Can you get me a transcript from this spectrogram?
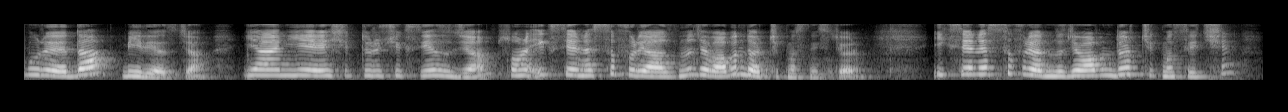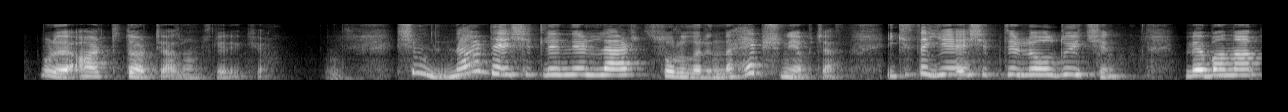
Buraya da 1 yazacağım. Yani y eşittir 3x yazacağım. Sonra x yerine 0 yazdığımda cevabın 4 çıkmasını istiyorum. x yerine 0 yazdığımda cevabın 4 çıkması için buraya artı 4 yazmamız gerekiyor. Şimdi nerede eşitlenirler sorularında hep şunu yapacağız. İkisi de y eşittirli olduğu için ve bana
